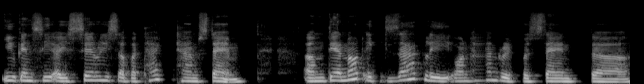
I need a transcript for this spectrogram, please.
you can see a series of attack timestamp. Um, they are not exactly 100% uh,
